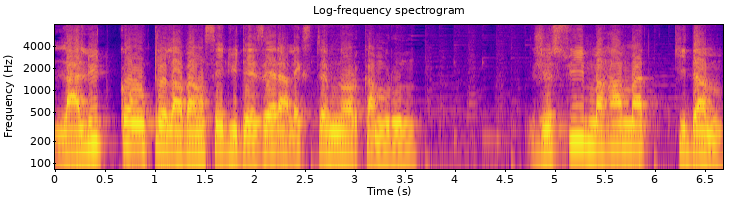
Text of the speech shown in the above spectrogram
La lutte contre l'avancée du désert à l'extrême nord Cameroun. Je suis Mahamad Kidam,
